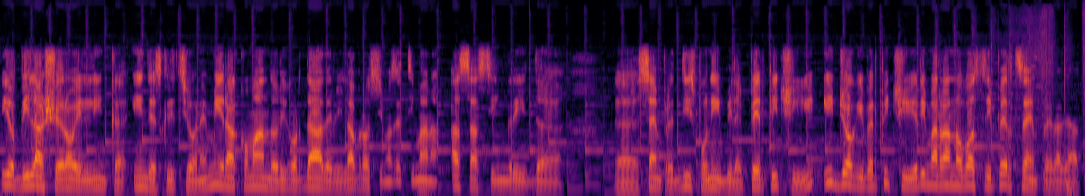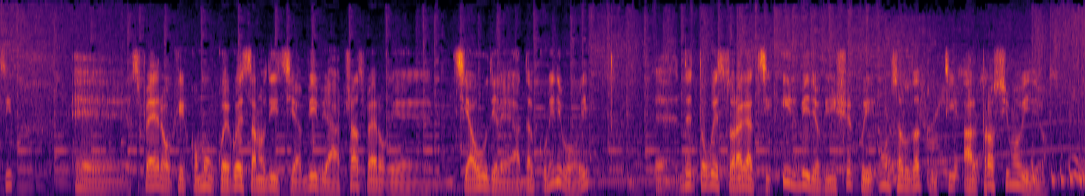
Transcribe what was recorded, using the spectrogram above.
Io vi lascerò il link in descrizione. Mi raccomando ricordatevi la prossima settimana Assassin's Creed eh, sempre disponibile per PC i giochi per PC rimarranno vostri per sempre ragazzi. E spero che comunque questa notizia vi piaccia spero che sia utile ad alcuni di voi. Eh, detto questo ragazzi il video finisce qui. Un saluto a tutti al prossimo video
